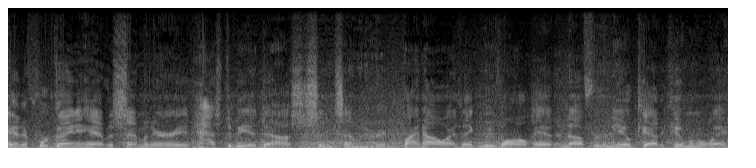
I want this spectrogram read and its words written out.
And if we're going to have a seminary, it has to be a diocesan seminary. By now, I think we've all had enough of the neo-catechumenal way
